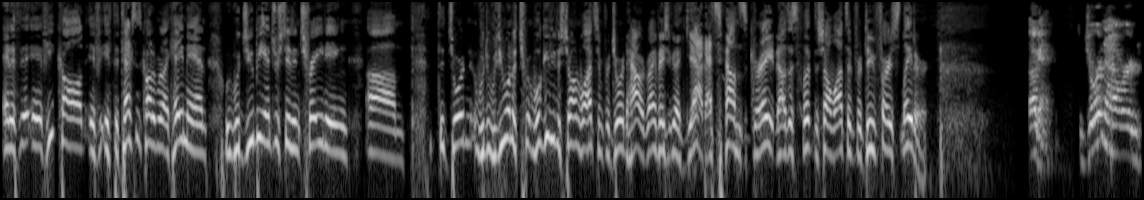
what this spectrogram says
and if, if he called, if, if the Texans called him, we're like, hey man, would you be interested in trading, um, the Jordan, would, would you want to, tra- we'll give you Deshaun Watson for Jordan Howard. Ryan Pace would be like, yeah, that sounds great. And I'll just flip Deshaun Watson for two firsts later. Okay. Jordan Howard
